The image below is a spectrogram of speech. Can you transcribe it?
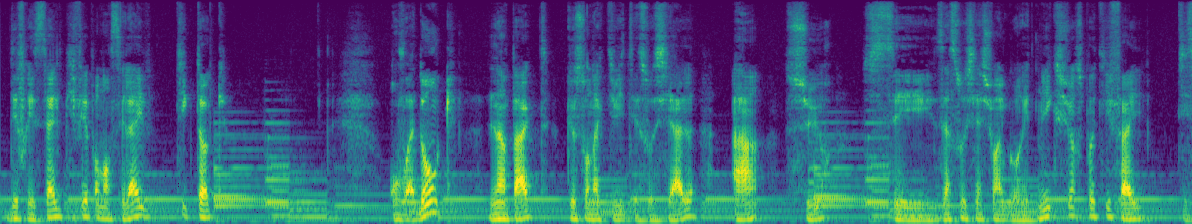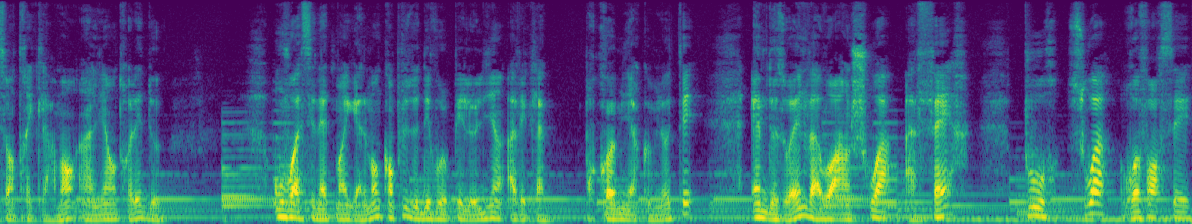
des freestyles qu'il fait pendant ses lives TikTok. On voit donc l'impact que son activité sociale a sur ses associations algorithmiques sur Spotify, très clairement un lien entre les deux. On voit assez nettement également qu'en plus de développer le lien avec la première communauté, M2ON va avoir un choix à faire pour soit renforcer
